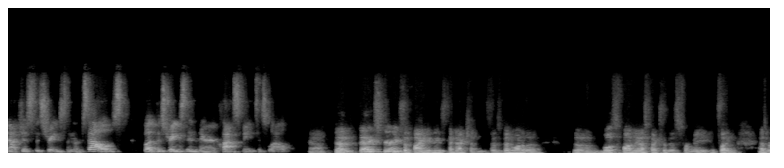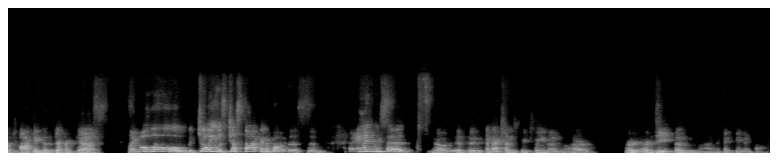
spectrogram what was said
not just the strengths in themselves, but the strengths in their classmates as well. Yeah, that, that experience of finding these connections has been one of the, the most fun aspects of this for me. It's like, as we're talking to the different guests, it's like, oh, whoa, whoa, but Joey was just talking about this. And Andrew said, you know, the connections between them are, are, are deep and uh, I think meaningful.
